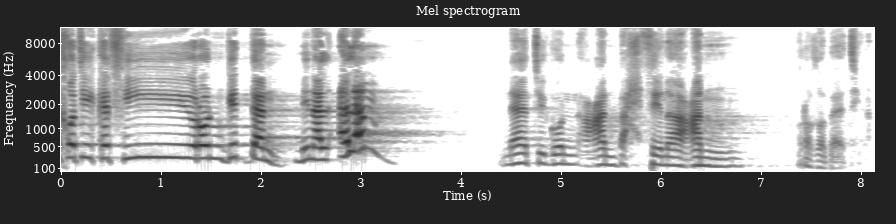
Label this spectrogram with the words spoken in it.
إخوتي كثير جدا من الألم ناتج عن بحثنا عن رغباتنا.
